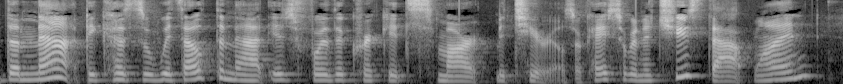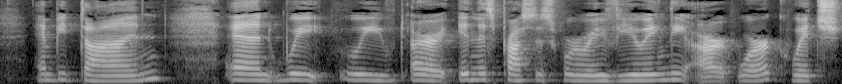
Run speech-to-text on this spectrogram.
the mat because without the mat is for the Cricut Smart materials. Okay, so we're going to choose that one and be done. And we we are in this process. We're reviewing the artwork, which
